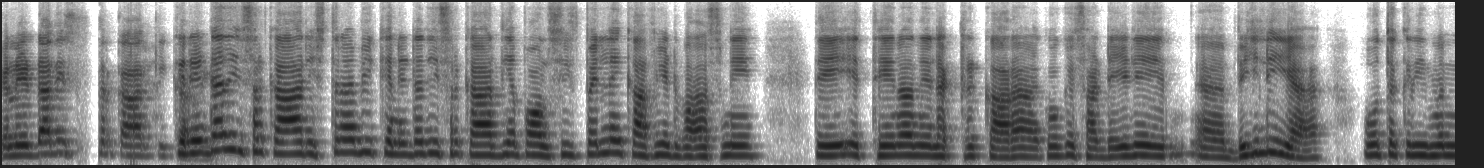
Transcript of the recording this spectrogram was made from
ਕੈਨੇਡਾ ਦੀ ਸਰਕਾਰ ਕੀ ਕਰ ਕੈਨੇਡਾ ਦੀ ਸਰਕਾਰ ਇਸ ਤਰ੍ਹਾਂ ਵੀ ਕੈਨੇਡਾ ਦੀ ਸਰਕਾਰ ਦੀਆਂ ਪਾਲਿਸੀਜ਼ ਪਹਿਲਾਂ ਹੀ ਕਾਫੀ ਐਡਵਾਂਸ ਨੇ ਤੇ ਇੱਥੇ ਇਹਨਾਂ ਨੇ ਇਲੈਕਟ੍ਰਿਕ ਕਾਰਾਂ ਕਿਉਂਕਿ ਸਾਡੇ ਜਿਹੜੇ ਬਿਜਲੀ ਆ ਉਹ ਤਕਰੀਬਨ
